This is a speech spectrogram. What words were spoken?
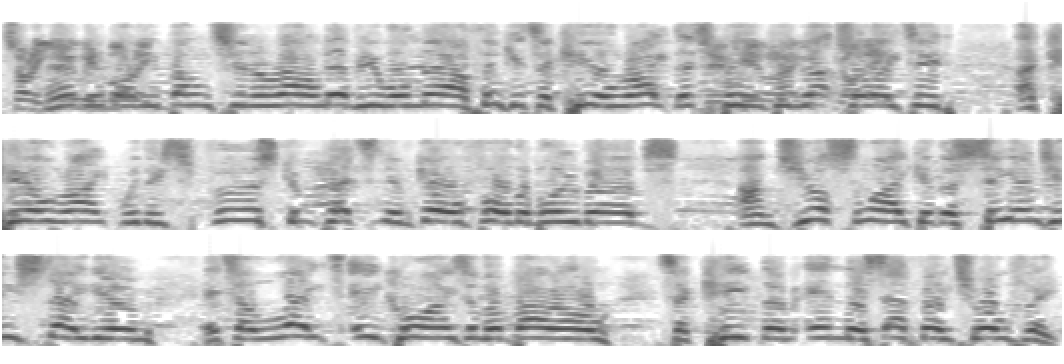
Sorry, Everybody bouncing around, everyone there. I think it's a Akil Wright that's it's being congratulated. Akil Wright with his first competitive goal for the Bluebirds. And just like at the CNG Stadium, it's a late equaliser for Barrow to keep them in this FA Trophy.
